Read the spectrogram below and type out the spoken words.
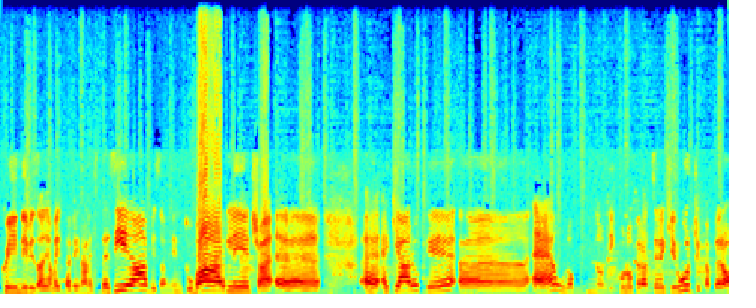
quindi bisogna metterli in anestesia, bisogna intubarli, cioè eh, eh, è chiaro che eh, è uno, non dico un'operazione chirurgica, però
